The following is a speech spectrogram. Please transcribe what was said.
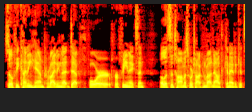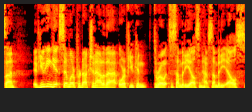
Sophie Cunningham providing that depth for, for Phoenix and Alyssa Thomas we're talking about now with the Connecticut Sun. If you can get similar production out of that, or if you can throw it to somebody else and have somebody else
